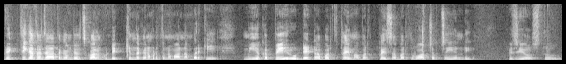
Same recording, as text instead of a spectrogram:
వ్యక్తిగత జాతకం తెలుసుకోవాలనుకుంటే కింద కనబడుతున్న మా నంబర్కి మీ యొక్క పేరు date of birth time of birth place of birth WhatsApp చేయండి. coisas eu estou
